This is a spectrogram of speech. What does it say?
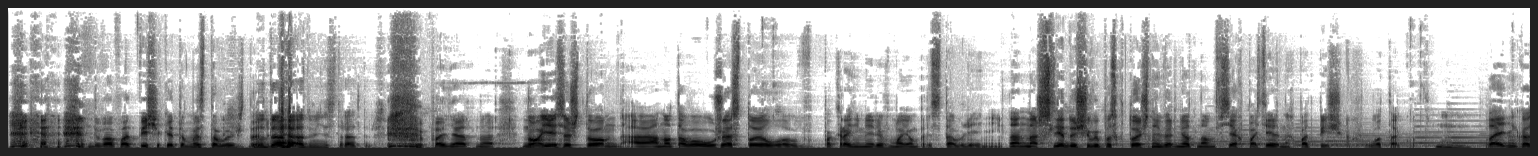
Два подписчика, это мы с тобой, что ли? Ну да, администратор. Понятно. Но, если что, а, оно того уже стоило, по крайней мере, в моем представлении. Наш следующий выпуск точно вернет нам всех потерянных подписчиков. Вот так вот. Угу. Ладненько,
